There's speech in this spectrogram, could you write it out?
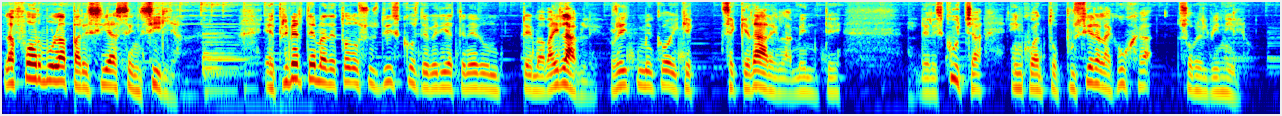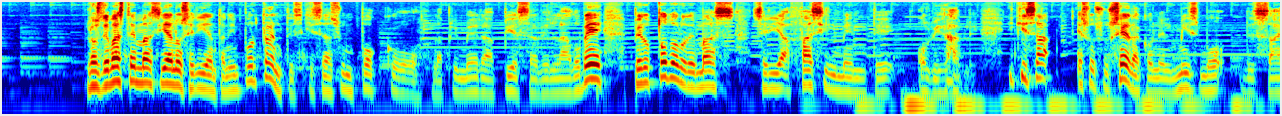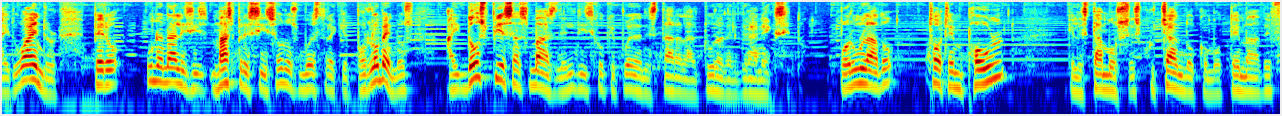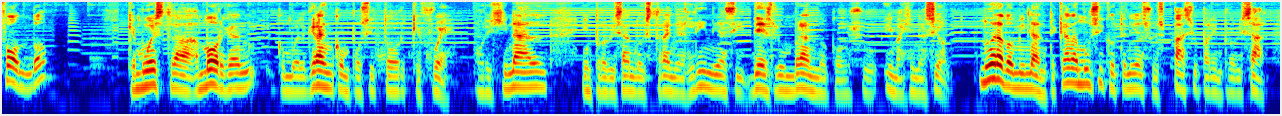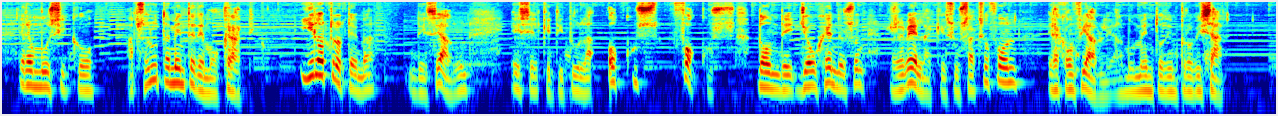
La fórmula parecía sencilla. El primer tema de todos sus discos debería tener un tema bailable, rítmico y que se quedara en la mente del escucha en cuanto pusiera la aguja sobre el vinilo. Los demás temas ya no serían tan importantes, quizás un poco la primera pieza del lado B, pero todo lo demás sería fácilmente olvidable. Y quizá eso suceda con el mismo The Sidewinder, pero un análisis más preciso nos muestra que por lo menos hay dos piezas más del disco que pueden estar a la altura del gran éxito. Por un lado, Totem Pole, que le estamos escuchando como tema de fondo, que muestra a Morgan como el gran compositor que fue original, improvisando extrañas líneas y deslumbrando con su imaginación. No era dominante, cada músico tenía su espacio para improvisar, era un músico absolutamente democrático. Y el otro tema de ese álbum es el que titula Ocus Focus, donde Joe Henderson revela que su saxofón era confiable al momento de improvisar,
